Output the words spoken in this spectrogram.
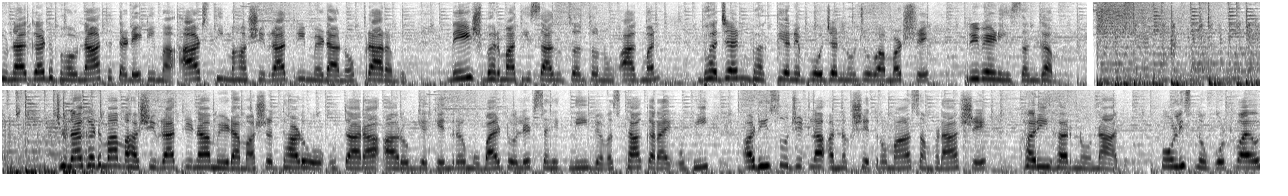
જૂનાગઢ ભવનાથ તળેટીમાં આજથી મહાશિવરાત્રી મેળાનો પ્રારંભ. દેશભરમાંથી સાધુ સંતોનું આગમન. ભજન, ભક્તિ અને ભોજનનું જોવા મળશે ત્રિવેણી સંગમ. જૂનાગઢમાં મહાશિવરાત્રિના મેળામાં શ્રદ્ધાળુઓ ઉતારા આરોગ્ય કેન્દ્ર, મોબાઈલ ટોયલેટ સહિતની વ્યવસ્થા કરાઈ ઊભી. અઢીસો જેટલા અન્નક્ષેત્રોમાં સંભળાશે હરિહરનો નાદ. પોલીસનો ગોઠવાયો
